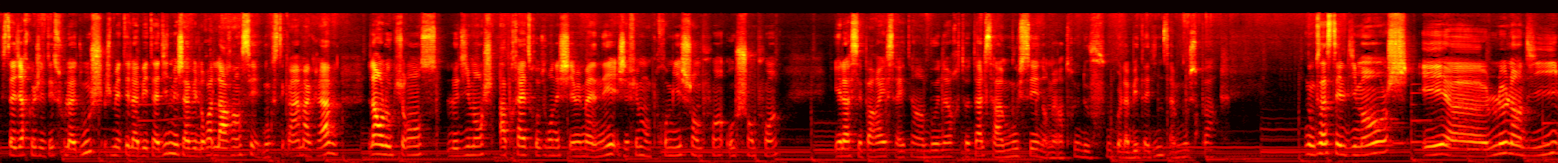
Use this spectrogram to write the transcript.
C'est-à-dire que j'étais sous la douche, je mettais la bétadine, mais j'avais le droit de la rincer, donc c'était quand même agréable. Là, en l'occurrence, le dimanche, après être retournée chez mes j'ai fait mon premier shampoing au shampoing. Et là, c'est pareil, ça a été un bonheur total, ça a moussé, non mais un truc de fou, quoi. La bétadine, ça mousse pas. Donc ça, c'était le dimanche. Et euh, le lundi,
